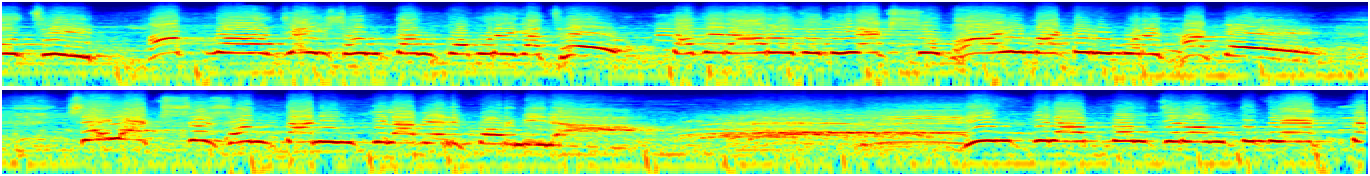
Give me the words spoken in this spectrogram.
বলছি, আপনার যেই সন্তান কবরে গেছে, তাদের আরও যদি একশো ভাই মাটির উপরে থাকে, সেই একশো সন্তান ইনকিলাবের কর্মীরা। ইনকিলাব মঞ্চের অন্তত একটা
